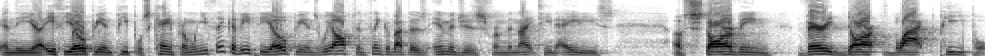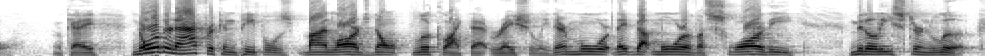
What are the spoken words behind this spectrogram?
and the uh, Ethiopian peoples came from. When you think of Ethiopians, we often think about those images from the 1980s of starving, very dark black people Okay? Northern African peoples, by and large, don't look like that racially. They're more, they've got more of a swarthy Middle Eastern look.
